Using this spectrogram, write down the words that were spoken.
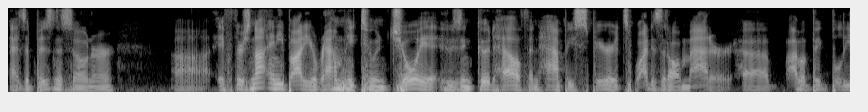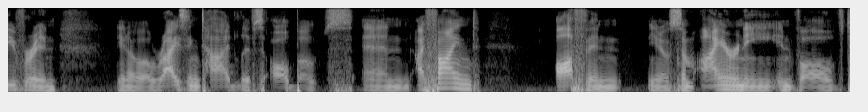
as a business owner, uh, if there's not anybody around me to enjoy it who's in good health and happy spirits, why does it all matter? Uh, I'm a big believer in you know, a rising tide lifts all boats. And I find often, you know, some irony involved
